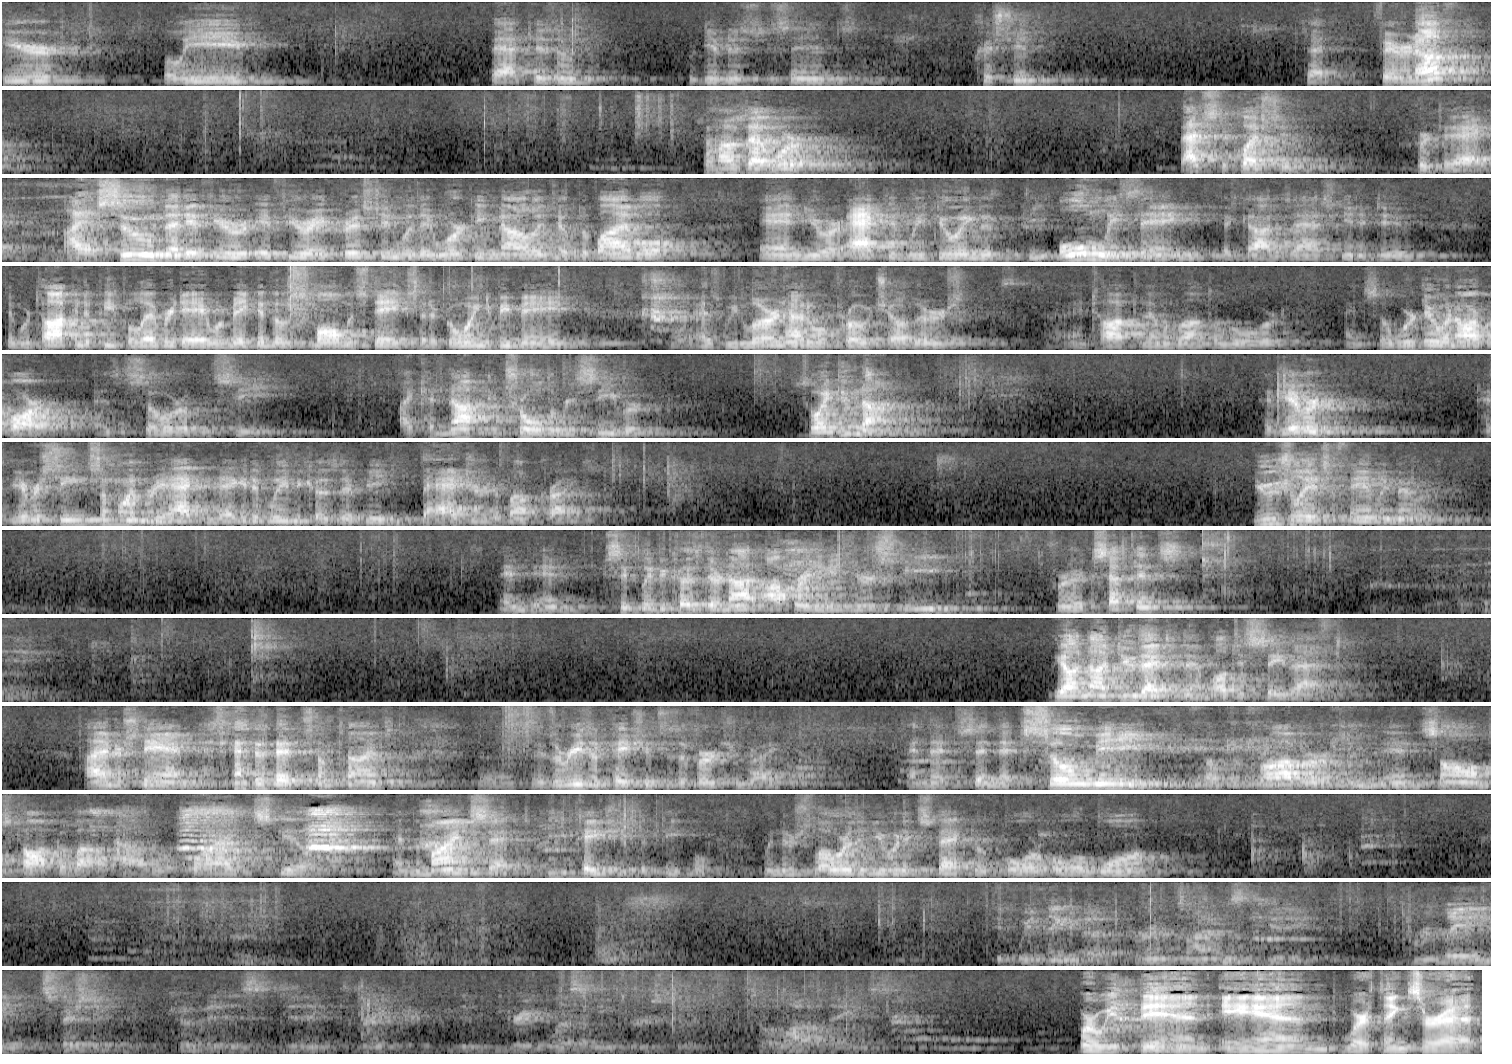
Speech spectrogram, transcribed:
Hear, believe, baptism, forgiveness of sins. Christian? Is that fair enough? So how's that work? That's the question for today. I assume that if you're, if you're a Christian with a working knowledge of the Bible and you're actively doing the, the only thing that God has asked you to do, then we're talking to people every day. We're making those small mistakes that are going to be made uh, as we learn how to approach others uh, and talk to them about the Lord. And so we're doing our part as a sower of the seed. I cannot control the receiver, so I do not. Have you ever have you ever seen someone react negatively because they're being badgered about Christ? Usually it's a family member. And, and simply because they're not operating at your speed for acceptance, we ought not do that to them. I'll just say that. I understand that sometimes uh, there's a reason patience is a virtue, right? And that, and that so many of the Proverbs and, and Psalms talk about how to acquire the skill and the mindset to be patient with people when they're slower than you would expect or, or, or want. If we think about current times, getting, relating, especially COVID has been a great, the great blessing and curse to, to a lot of things. Where we've been and where things are at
